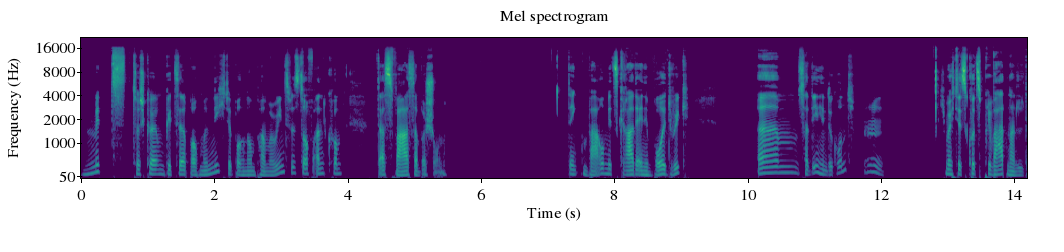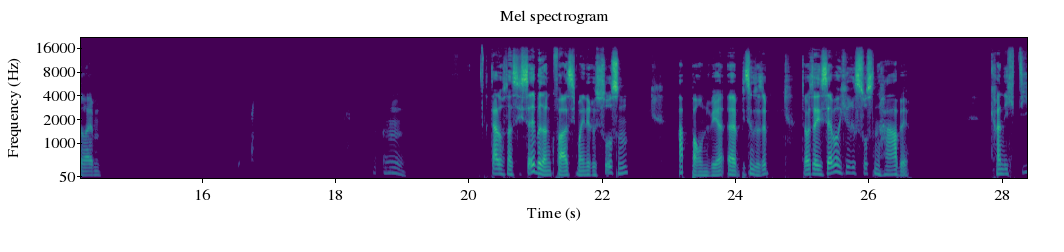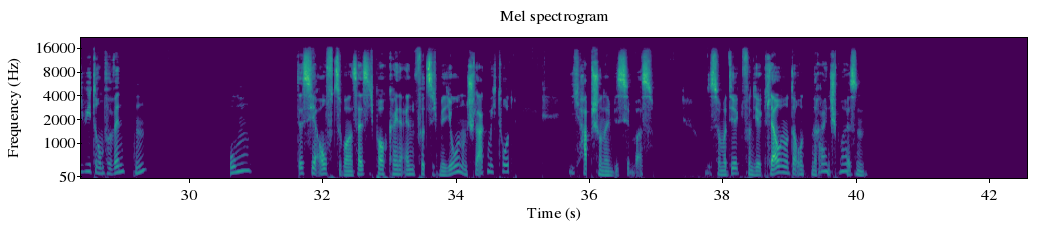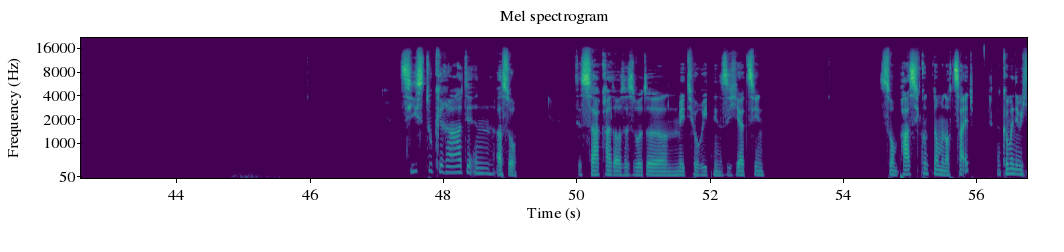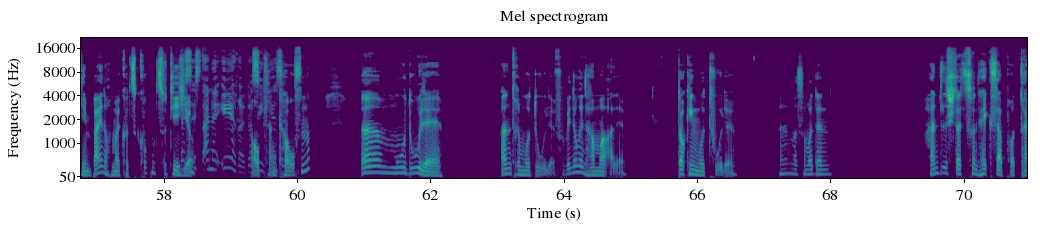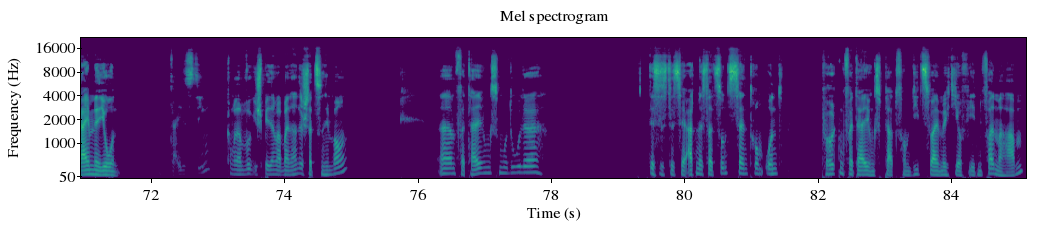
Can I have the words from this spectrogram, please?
Mit Toshka GZ braucht man nicht. Wir brauchen noch ein paar Marines, wenn es drauf ankommt. Das war's aber schon. Denken, warum jetzt gerade eine Baldric? Ähm, es hat den Hintergrund. Ich möchte jetzt kurz privaten Handel treiben. Dadurch, dass ich selber dann quasi meine Ressourcen abbauen werde, äh, beziehungsweise dadurch, dass ich selber hier Ressourcen habe, kann ich die wiederum verwenden, um das hier aufzubauen. Das heißt, ich brauche keine 41 Millionen und schlag mich tot. Ich habe schon ein bisschen was. Das werden wir direkt von hier klauen und da unten reinschmeißen. Ziehst du gerade in... Achso. Das sah gerade aus, als würde ein Meteoriten in sich herziehen. So, ein paar Sekunden haben wir noch Zeit. Dann können wir nämlich nebenbei noch mal kurz gucken zu dir hier. Es ist eine Ehre, Bauplan hier kaufen. Ähm, Module. Andere Module. Verbindungen haben wir alle. Docking-Module. Ähm, was haben wir denn? Handelsstation Hexapod. 3 Millionen. Geiles Ding. Kann man dann wirklich später mal bei einer Handelsstation hinbauen. Ähm, Verteidigungsmodule. Das ist das Administrationszentrum und Brückenverteidigungsplattform. Die zwei möchte ich auf jeden Fall mal haben.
